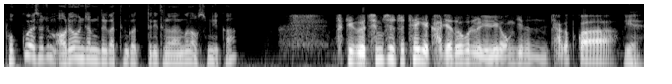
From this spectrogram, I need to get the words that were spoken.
복구에서 좀 어려운 점들 같은 것들이 드러나는 건 없습니까? 특히 그 침수 주택의 가재 도구를 일일이 옮기는 작업과 예.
